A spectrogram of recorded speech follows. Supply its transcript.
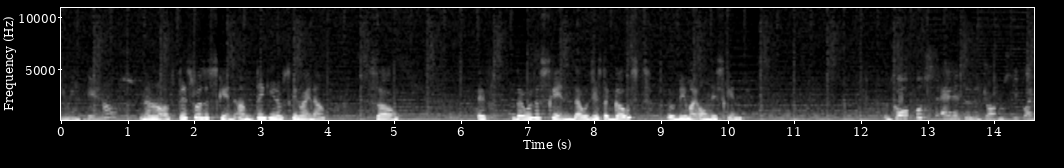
You mean Thanos? No, no, no. If this was a skin, I'm thinking of skin right now. So, if there was a skin that was just a ghost, it would be my only skin. Ghost and it's in the drumstick, like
